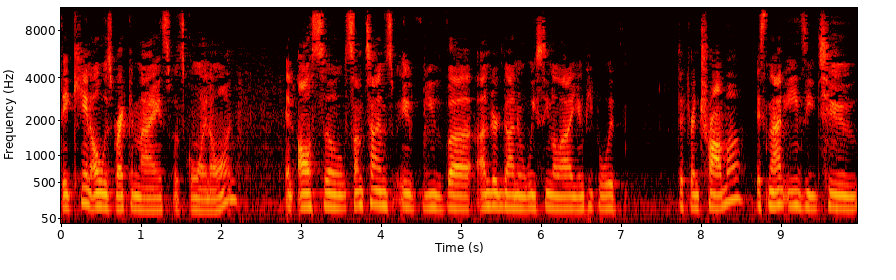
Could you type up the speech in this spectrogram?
they can't always recognize what's going on. And also, sometimes if you've uh, undergone, and we've seen a lot of young people with different trauma, it's not easy to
